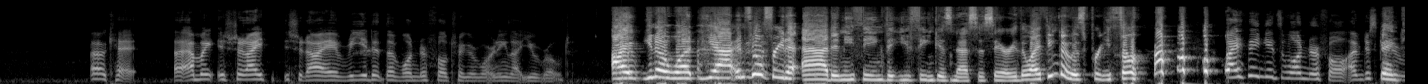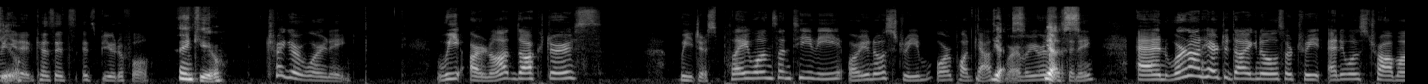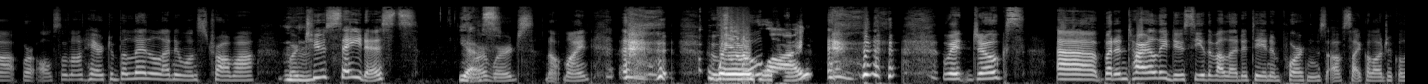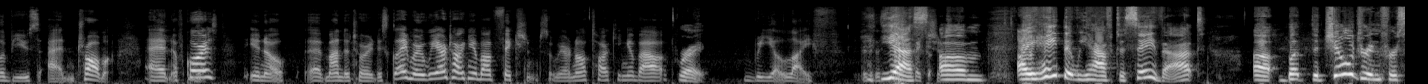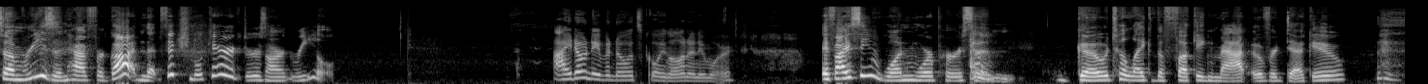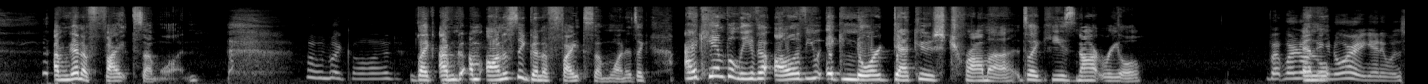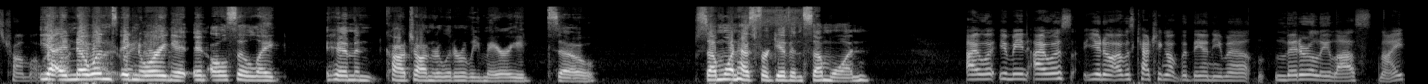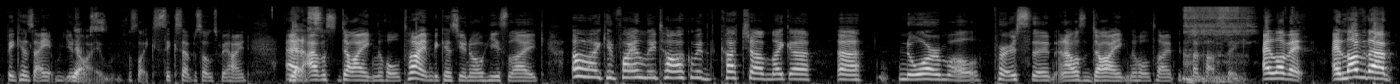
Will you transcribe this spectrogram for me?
Okay. Uh, am I? Should I? Should I read the wonderful trigger warning that you wrote? I, you know what? Yeah, and feel free to add anything that you think is necessary, though I think I was pretty thorough. I think it's wonderful. I'm just gonna read you. it because it's it's beautiful. Thank you. Trigger warning. We are not doctors. We just play ones on TV or, you know, stream or podcast, Yes. wherever you're Yes. listening. And we're not here to diagnose or treat anyone's trauma. We're also not here to belittle anyone's trauma. We're mm-hmm. two sadists. Yes. Your words, not mine. Where lie? with jokes, uh, but entirely do see the validity and importance of psychological abuse and trauma. And of course, you know, a mandatory disclaimer: we are talking about fiction, so we are not talking about Right. real life. Yes. Um, I hate that we have to say that, uh, but the children, for some reason, have forgotten that fictional characters aren't real. I don't even know what's going on anymore. If I see one more person go to like the fucking mat over Deku, I'm gonna fight someone. Oh my god. Like I'm, I'm honestly gonna fight someone. It's like I can't believe that all of you ignored Deku's trauma. It's like he's not real. But we're not And- ignoring anyone's trauma. We're yeah, and no one's it right now. ignoring it. And also, like him and Kacchan are literally married, so someone has forgiven someone. I w- you mean I was you know I was catching up with the anime literally last night because I you know Yes. I was like six episodes behind and Yes. I was dying the whole time because you know he's like oh I can finally talk with Kacchan like a a normal person and I was dying the whole time it's fantastic I love it I love them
